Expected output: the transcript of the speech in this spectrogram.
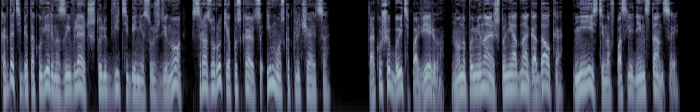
когда тебе так уверенно заявляют, что любви тебе не суждено, сразу руки опускаются и мозг отключается. Так уж и быть, поверю, но напоминаю, что ни одна гадалка не истина в последней инстанции,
